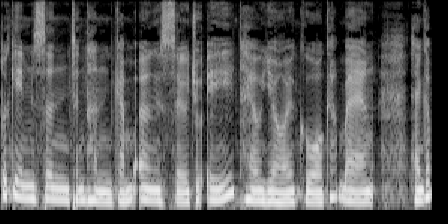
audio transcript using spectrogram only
Tố Kim xin chân thành cảm ơn sự chú ý theo dõi của các bạn. Hẹn gặp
